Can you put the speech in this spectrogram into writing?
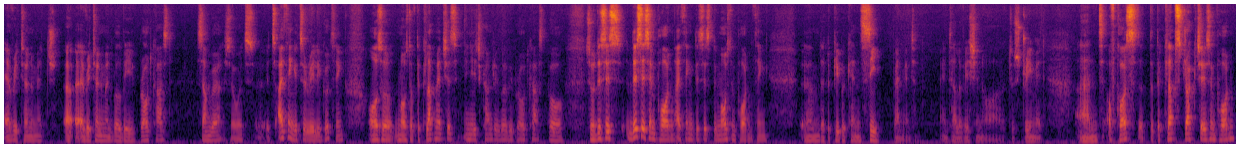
every tournament uh, every tournament will be broadcast somewhere. So it's it's I think it's a really good thing. Also, most of the club matches in each country will be broadcast. For, so this is this is important. I think this is the most important thing um, that the people can see badminton in television or to stream it. And of course, the, the, the club structure is important.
